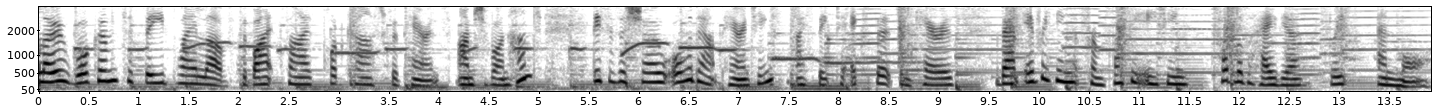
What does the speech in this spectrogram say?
Hello, welcome to Feed, Play, Love, the bite sized podcast for parents. I'm Siobhan Hunt. This is a show all about parenting. I speak to experts and carers about everything from fussy eating, toddler behaviour, sleep, and more.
